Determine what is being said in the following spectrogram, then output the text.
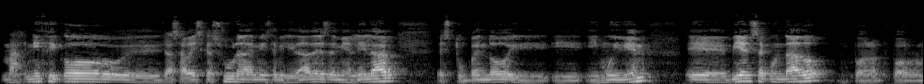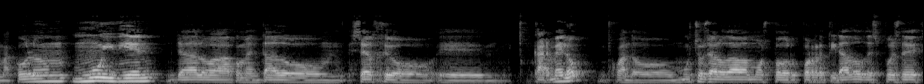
magnífico, eh, ya sabéis que es una de mis debilidades, de Mien Lillard. Estupendo y, y, muy bien. Eh, bien secundado, por, por McCollum. Muy bien, ya lo ha comentado Sergio eh, Carmelo, cuando muchos ya lo dábamos por, por retirado después de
